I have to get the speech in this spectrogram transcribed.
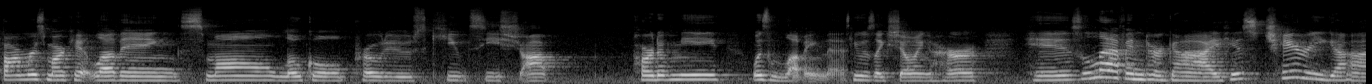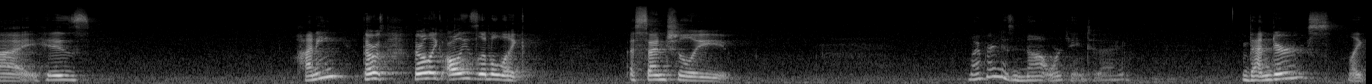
farmers market loving small local produce cutesy shop part of me was loving this. He was like showing her his lavender guy his cherry guy his honey. There was there were like all these little like essentially my brain is not working today vendors, like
